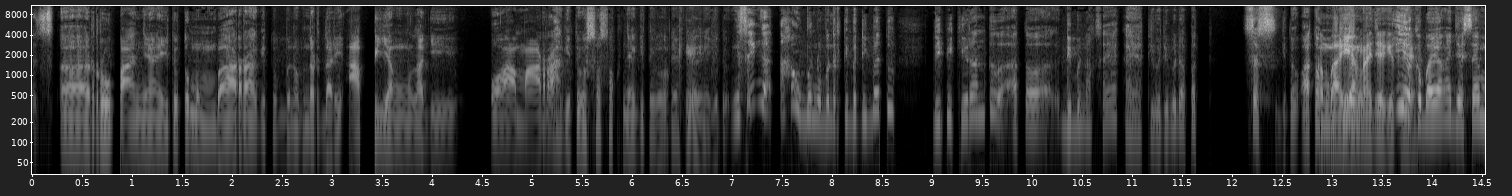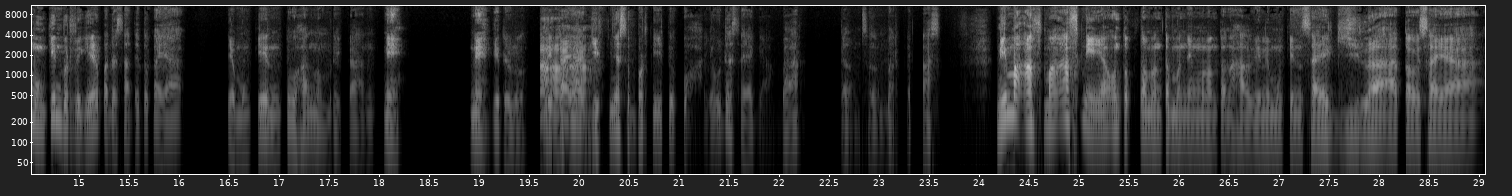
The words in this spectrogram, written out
s- eh, rupanya itu tuh membara gitu bener-bener dari api yang lagi wah marah gitu sosoknya gitu Oke. devilnya gitu ini saya nggak tahu bener-bener tiba-tiba tuh di pikiran tuh atau di benak saya kayak tiba-tiba dapat ses gitu atau Kebayang mungkin aja gitu iya ya. kebayang aja saya mungkin berpikirnya pada saat itu kayak ya mungkin Tuhan memberikan nih nih gitu loh jadi kayak giftnya seperti itu wah ya udah saya gambar dalam selembar kertas ini maaf maaf nih ya untuk teman-teman yang menonton hal ini mungkin saya gila atau saya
